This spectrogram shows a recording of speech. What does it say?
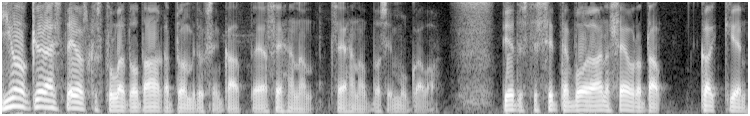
joo, kyllä sitten joskus tulee tuolta aakatoimituksen kautta ja sehän on, sehän on tosi mukavaa. Tietysti sitten voi aina seurata kaikkien,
